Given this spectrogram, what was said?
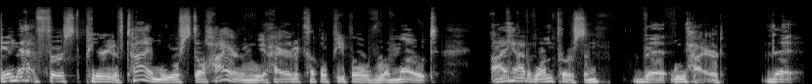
in that first period of time, we were still hiring. We hired a couple people remote. I had one person that we hired that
